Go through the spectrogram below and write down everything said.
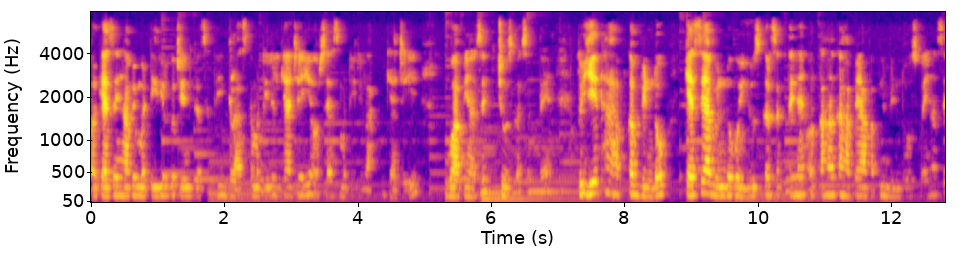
और कैसे यहाँ पे मटेरियल को चेंज कर सकते हैं। ग्लास का मटेरियल क्या चाहिए और सेस मटेरियल आपको क्या चाहिए, वो आप यहाँ से चूज़ कर सकते हैं। तो ये था आपका विंडो कैसे आप विंडो को यूज़ कर सकते हैं और कहाँ कहाँ पे आप अपने विंडोज़ को यहाँ से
